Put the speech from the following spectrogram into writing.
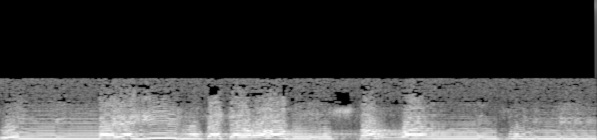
ثم يهيج فتراه مصفرا ثم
